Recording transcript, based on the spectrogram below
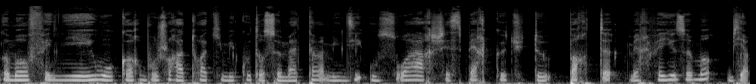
comment Feigné ou encore bonjour à toi qui m'écoutes ce matin, midi ou soir. J'espère que tu te portes merveilleusement bien.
